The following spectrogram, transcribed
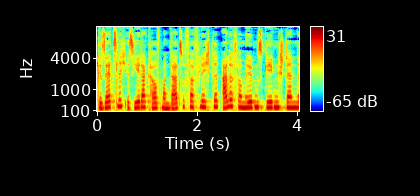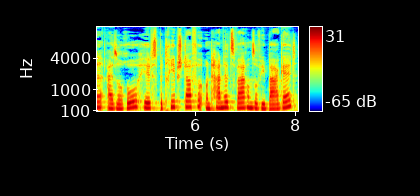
Gesetzlich ist jeder Kaufmann dazu verpflichtet, alle Vermögensgegenstände, also Roh-, Hilfs-, Betriebsstoffe und Handelswaren sowie Bargeld,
